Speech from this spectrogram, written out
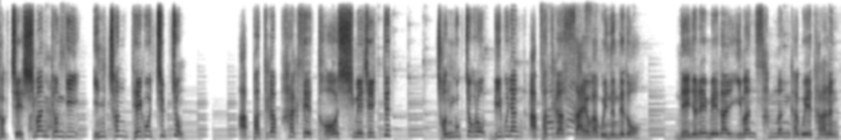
적체 심한 경기 인천 대구 집중. 아파트값 하락세 더 심해질 듯 전국적으로 미분양 아파트가 쌓여가고 있는데도 내년에 매달 2만 3만 가구에 달하는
